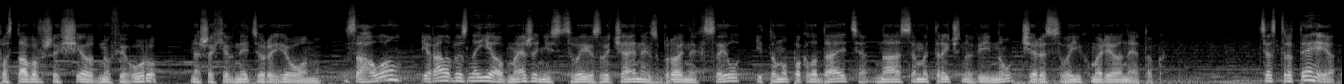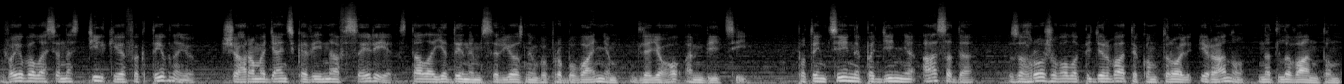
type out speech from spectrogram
поставивши ще одну фігуру на шахівницю регіону. Загалом Іран визнає обмеженість своїх звичайних збройних сил і тому покладається на асиметричну війну через своїх маріонеток. Ця стратегія виявилася настільки ефективною, що громадянська війна в Сирії стала єдиним серйозним випробуванням для його амбіцій. Потенційне падіння Асада загрожувало підірвати контроль Ірану над Левантом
